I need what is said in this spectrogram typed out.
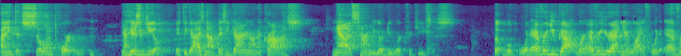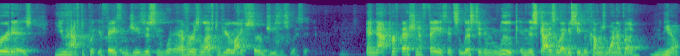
I think that's so important. Now, here's the deal if the guy's not busy dying on a cross, now it's time to go do work for Jesus. But whatever you got, wherever you're at in your life, whatever it is, you have to put your faith in Jesus and whatever is left of your life, serve Jesus with it. And that profession of faith, it's listed in Luke, and this guy's legacy becomes one of a, you know,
